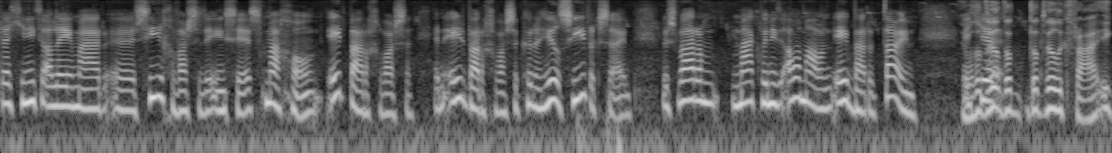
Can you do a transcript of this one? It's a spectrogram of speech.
dat je niet alleen maar uh, siergewassen erin zet, maar gewoon eetbare gewassen. En eetbare gewassen kunnen heel sierlijk zijn. Dus waarom maken we niet allemaal een eetbare tuin? Ja, dat, wil, dat, dat wilde ik vragen. Ik,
